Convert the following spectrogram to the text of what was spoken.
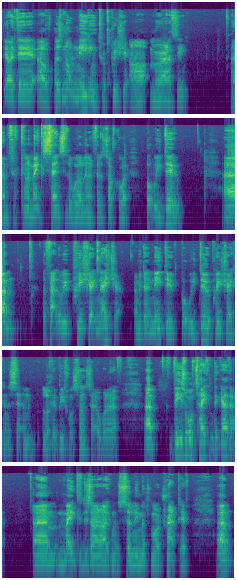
The idea of us not needing to appreciate our morality um, to kind of make sense of the world in a philosophical way, but we do. Um, the fact that we appreciate nature, and we don't need to, but we do appreciate it and sit and look at a beautiful sunset or whatever. Uh, these all taken together um, make the design argument suddenly much more attractive. Um,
